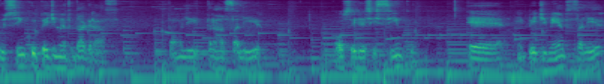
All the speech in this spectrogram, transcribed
os cinco impedimentos da graça. Então ele traça ali qual seriam esses cinco é, impedimentos ali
